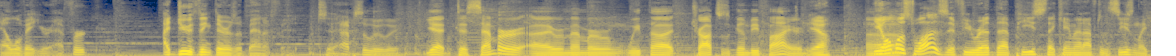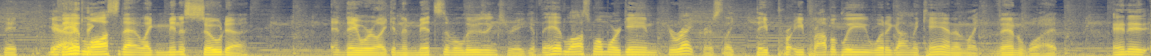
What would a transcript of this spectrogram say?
elevate your effort. I do think there's a benefit to that. Absolutely. Yeah, December. I remember we thought Trotz was going to be fired. Yeah. He Uh, almost was if you read that piece that came out after the season. Like they, if Yeah, they had think- lost that like Minnesota, and they were like in the midst of a losing streak. If they had lost one more game, you're right, Chris. Like they, pro- he probably would have gotten the can, and like then what? And it,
